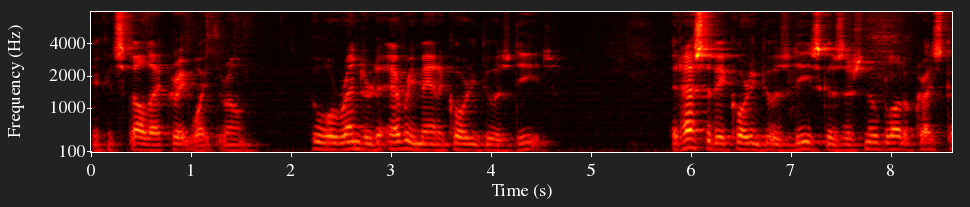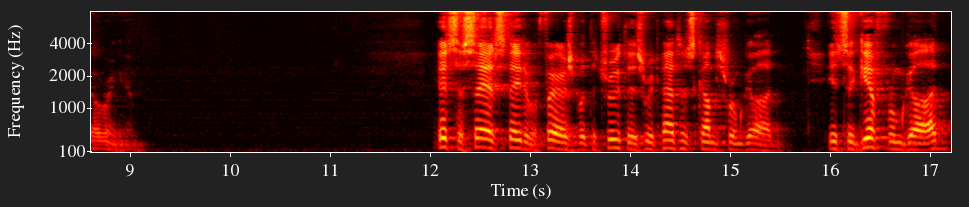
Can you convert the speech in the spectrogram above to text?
You can spell that great white throne, who will render to every man according to his deeds. It has to be according to his deeds because there's no blood of Christ covering him. It's a sad state of affairs, but the truth is repentance comes from God. It's a gift from God.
